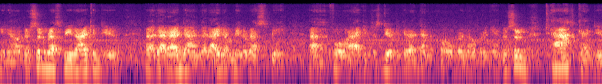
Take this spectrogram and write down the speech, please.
You know, there's certain recipes I can do uh, that I've done that I don't need a recipe uh, for. I can just do it because I've done it over and over again. There's certain tasks I do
